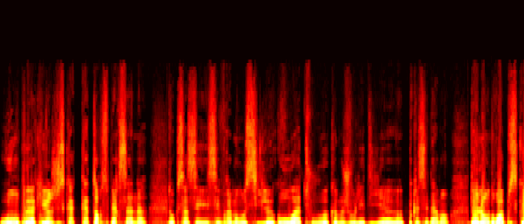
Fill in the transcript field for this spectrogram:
où on peut accueillir jusqu'à 14 personnes. Donc ça, c'est vraiment aussi le gros atout, euh, comme je vous l'ai dit euh, précédemment, de l'endroit, puisque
